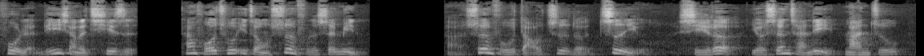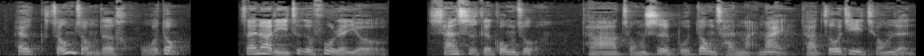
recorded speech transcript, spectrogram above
妇人，理想的妻子，她活出一种顺服的生命。啊，顺服导致的自由、喜乐、有生产力、满足，还有种种的活动。在那里，这个妇人有三四个工作。他从事不动产买卖，他周济穷人，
